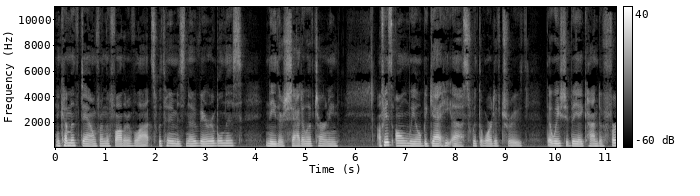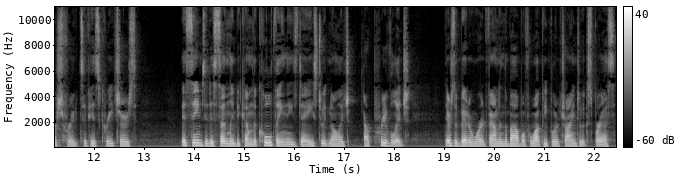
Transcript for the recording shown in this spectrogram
and cometh down from the Father of lights, with whom is no variableness, neither shadow of turning. Of his own will begat he us with the word of truth, that we should be a kind of firstfruits of his creatures. It seems it has suddenly become the cool thing these days to acknowledge our privilege. There's a better word found in the Bible for what people are trying to express.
